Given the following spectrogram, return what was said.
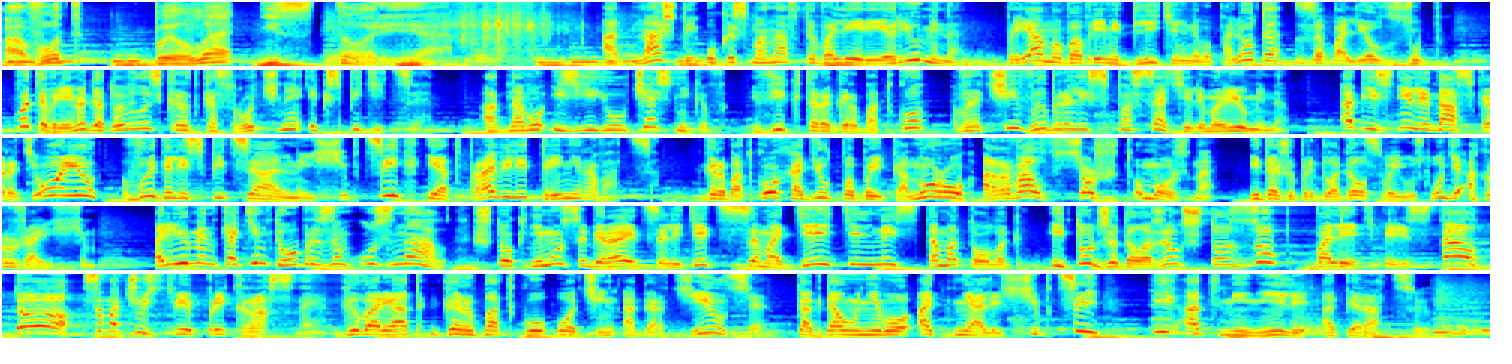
А вот была история. Однажды у космонавта Валерия Рюмина прямо во время длительного полета заболел зуб. В это время готовилась краткосрочная экспедиция. Одного из ее участников, Виктора Горбатко, врачи выбрали спасателем Рюмина. Объяснили наскоро теорию, выдали специальные щипцы и отправили тренироваться. Горбатко ходил по Байконуру, рвал все, что можно И даже предлагал свои услуги окружающим. Рюмин каким-то образом узнал, что к нему собирается лететь самодеятельный стоматолог И тут же доложил, что зуб болеть перестал, да, самочувствие прекрасное. Говорят, Горбатко очень огорчился, когда у него отняли щипцы и отменили операцию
